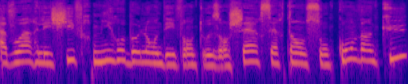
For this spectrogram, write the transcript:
À voir les chiffres mirobolants des ventes aux enchères, certains en sont convaincus.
